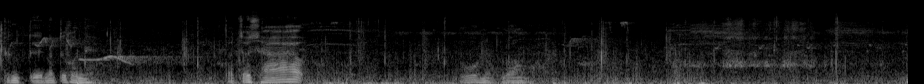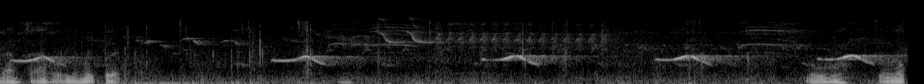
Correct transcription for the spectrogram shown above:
เพิ่งตื่นมาทุกคนเลยตอนเช้าๆโอ้นกร้อง ร้านค้าเขายังไม่เปิด โอ้เสียงนก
